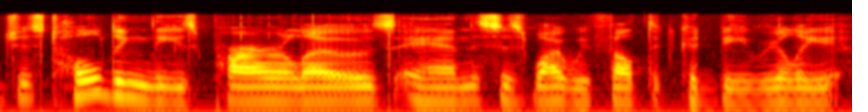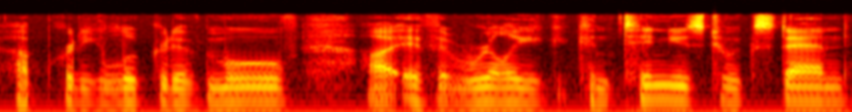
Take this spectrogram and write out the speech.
just holding these prior lows. And this is why we felt it could be really a pretty lucrative move uh, if it really continues to extend.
